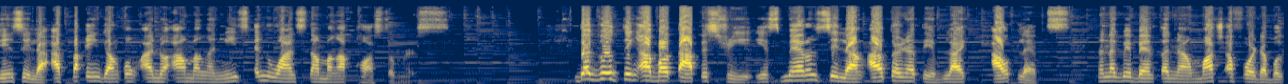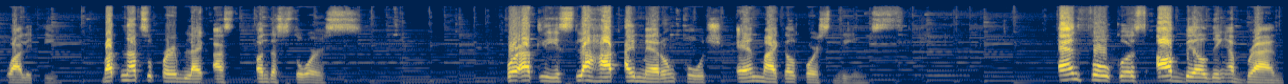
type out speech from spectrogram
din sila at pakinggan kung ano ang mga needs and wants ng mga customers. The good thing about Tapestry is meron silang alternative like outlets na nagbebenta ng much affordable quality but not superb like us on the stores. For at least lahat ay merong Coach and Michael Kors dreams. And focus of building a brand,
